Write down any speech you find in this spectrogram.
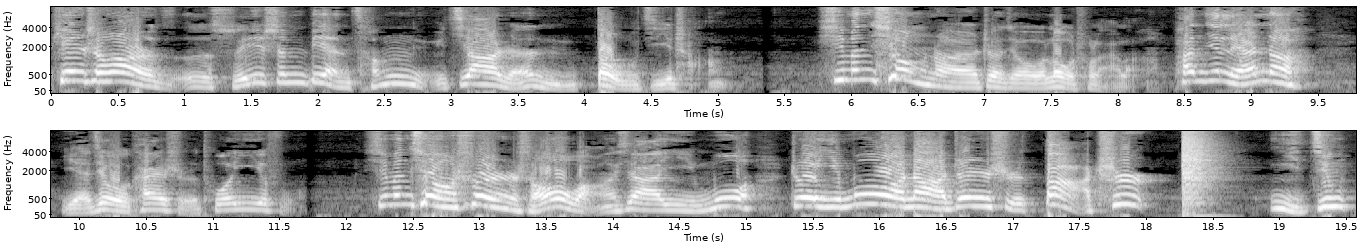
天生二子随身便，曾与家人斗几场。西门庆呢，这就露出来了。潘金莲呢，也就开始脱衣服。西门庆顺手往下一摸，这一摸，那真是大吃一惊。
